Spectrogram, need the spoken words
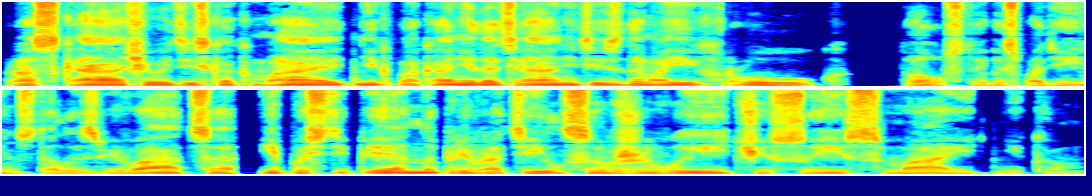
Раскачивайтесь, как маятник, пока не дотянетесь до моих рук. Толстый господин стал извиваться и постепенно превратился в живые часы с маятником.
